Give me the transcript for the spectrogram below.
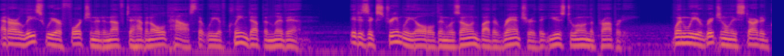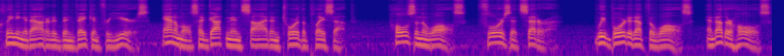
At our lease we are fortunate enough to have an old house that we have cleaned up and live in. It is extremely old and was owned by the rancher that used to own the property. When we originally started cleaning it out it had been vacant for years, Animals had gotten inside and tore the place up. Holes in the walls, floors, etc. We boarded up the walls, and other holes,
